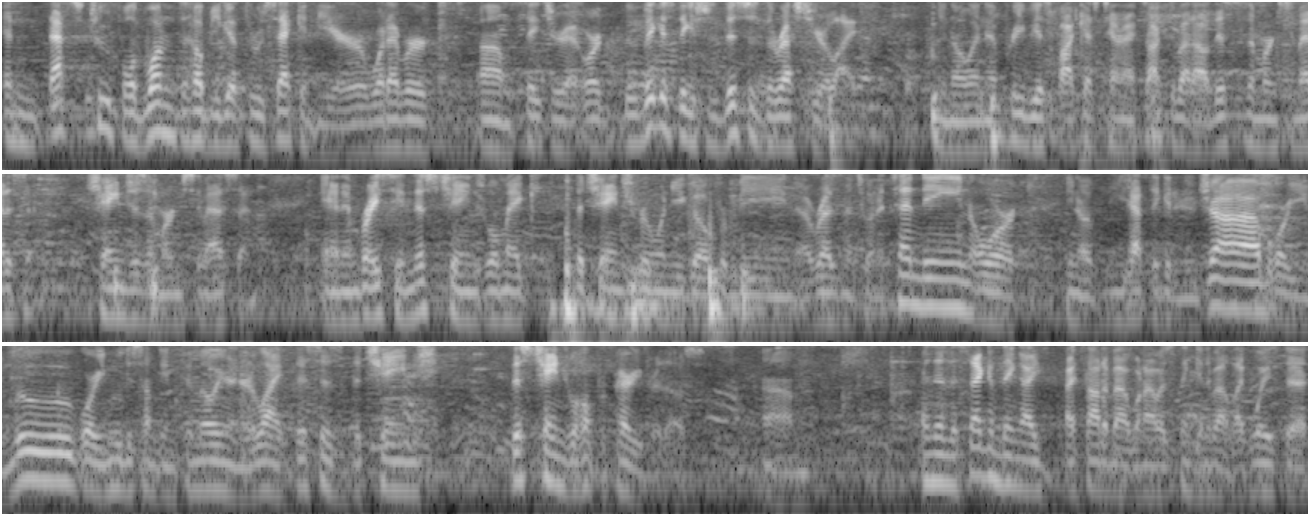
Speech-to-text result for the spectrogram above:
and that's twofold. One, to help you get through second year or whatever um, state you're at. Or the biggest thing is just this is the rest of your life. You know, in a previous podcast, Tanner and I talked about how this is emergency medicine. Change is emergency medicine. And embracing this change will make the change for when you go from being a resident to an attending or you know you have to get a new job or you move or you move to something familiar in your life. This is the change this change will help prepare you for those. Um, and then the second thing I, I thought about when i was thinking about like ways to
